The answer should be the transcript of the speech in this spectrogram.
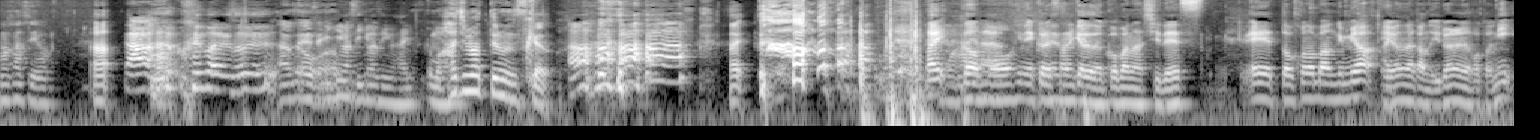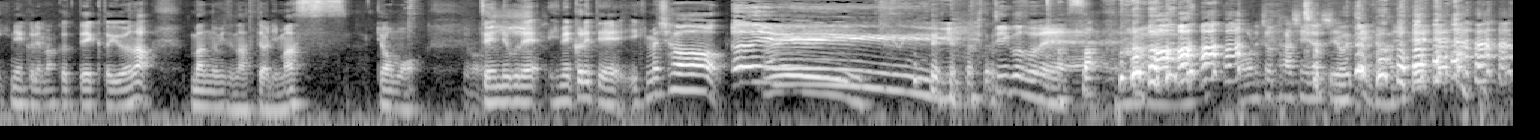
任せよ。うあ。あごめんごめんそれあごめんなさい。行きます行きます行きますはい。もう始まってるんですけど。あはははい はい。どうもひねくれ三兄弟の小話です。えっ、とこの番組は世の中のいろいろなことにひねくれまくっていくというような番組となっております。今日も全力でひねくれていきましょう。えい。ということで。さ 俺ちょっと走り出して。幼稚園だから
